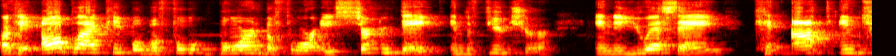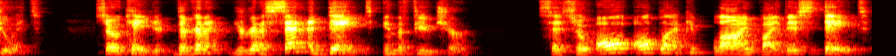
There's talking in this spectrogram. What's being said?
Okay, all black people before, born before a certain date in the future in the USA can opt into it. So okay, they're gonna you're gonna set a date in the future. Said so all, all black people alive by this date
